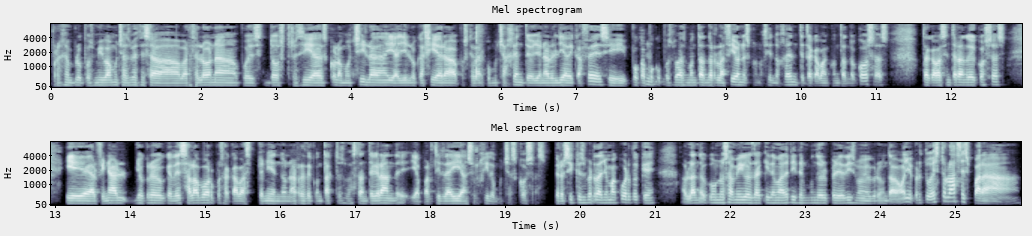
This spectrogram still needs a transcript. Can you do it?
por ejemplo, pues me iba muchas veces a Barcelona, pues dos, tres días con la mochila y allí lo que hacía era pues quedar con mucha gente o llenar el día de cafés y poco a poco pues vas montando relaciones, conociendo gente, te acaban contando cosas, te acabas enterando de cosas y al final yo creo que de esa labor pues acabas teniendo una red de contactos bastante grande y a partir de ahí han surgido muchas cosas. Pero sí que es verdad, yo me acuerdo que hablando con unos amigos de aquí de Madrid del mundo del periodismo me preguntaban, oye, pero tú esto lo haces para,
